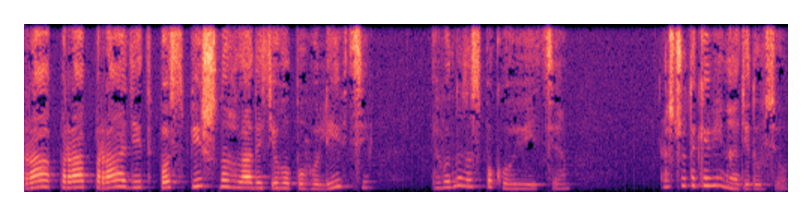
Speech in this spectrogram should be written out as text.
Пра-пра-прадід поспішно гладить його по голівці, і воно заспокоюється. А що таке війна, дідусю?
